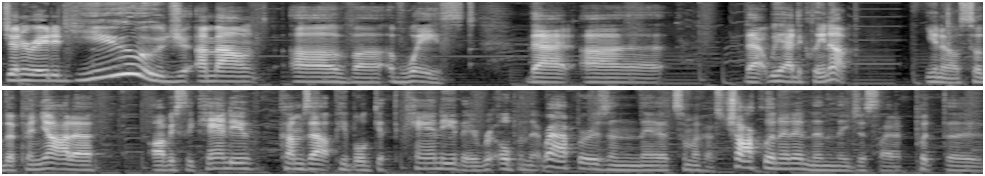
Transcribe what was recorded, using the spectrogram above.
generated huge amount of uh, of waste that uh, that we had to clean up. You know, so the pinata obviously candy comes out people get the candy they open their wrappers and they, someone has chocolate in it and then they just like put the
